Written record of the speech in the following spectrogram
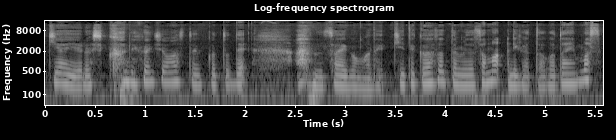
き合いよろしくお願いしますということであの 最後まで聞いてくださった皆様ありがとうございます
